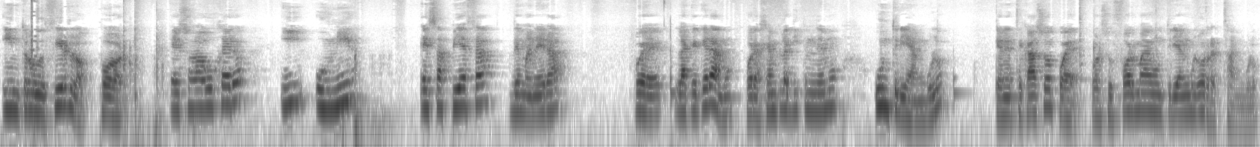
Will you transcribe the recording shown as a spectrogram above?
introducirlos por esos agujeros y unir esas piezas de manera, pues, la que queramos. Por ejemplo, aquí tenemos un triángulo, que en este caso, pues, por su forma es un triángulo rectángulo.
